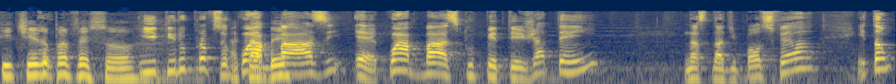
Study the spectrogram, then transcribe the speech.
E tira o professor. e tira o professor A com cabeça- a base, é, com a base que o PT já tem na cidade de Paulo dos Ferros. Então,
